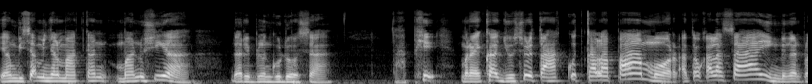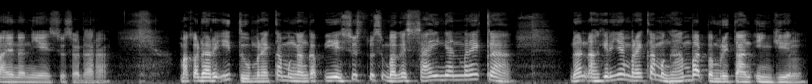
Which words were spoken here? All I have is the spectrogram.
yang bisa menyelamatkan manusia dari belenggu dosa. Tapi mereka justru takut kalah pamor atau kalah saing dengan pelayanan Yesus, saudara. Maka dari itu mereka menganggap Yesus itu sebagai saingan mereka. Dan akhirnya mereka menghambat pemberitaan Injil.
